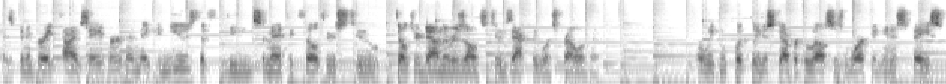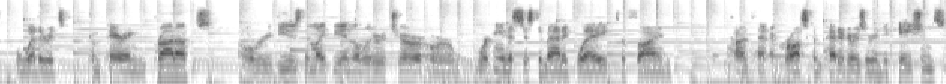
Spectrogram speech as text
has been a great time saver, and they can use the, the semantic filters to filter down the results to exactly what's relevant. And we can quickly discover who else is working in a space, whether it's comparing products or reviews that might be in the literature or working in a systematic way to find content across competitors or indications.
